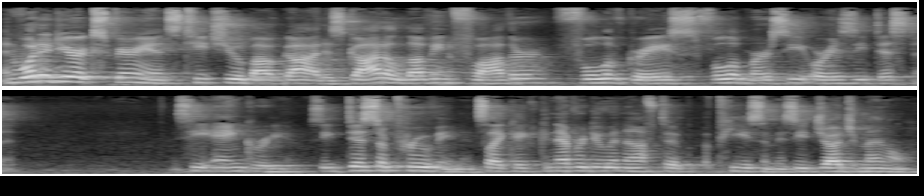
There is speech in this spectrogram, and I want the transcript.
And what did your experience teach you about God? Is God a loving Father, full of grace, full of mercy, or is he distant? Is he angry? Is he disapproving? It's like I can never do enough to appease him. Is he judgmental?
